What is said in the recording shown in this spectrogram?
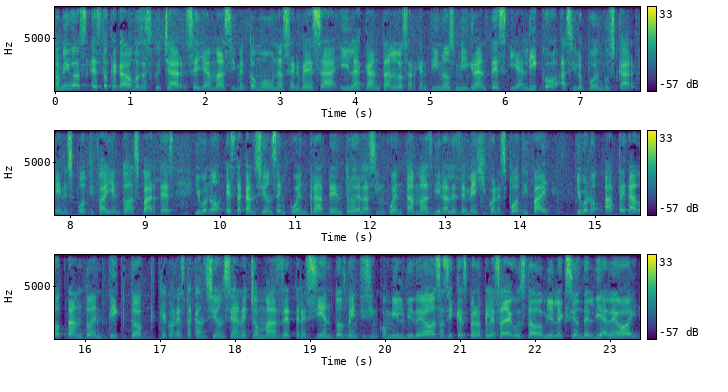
Amigos, esto que acabamos de escuchar se llama Si me tomo una cerveza y la cantan los argentinos Migrantes y Alico, así lo pueden buscar en Spotify y en todas partes. Y bueno, esta canción se encuentra dentro de las 50 más virales de México en Spotify, y bueno, ha pegado tanto en TikTok que con esta canción se han hecho más de 325 mil videos, así que espero que les haya gustado mi elección del día de hoy.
